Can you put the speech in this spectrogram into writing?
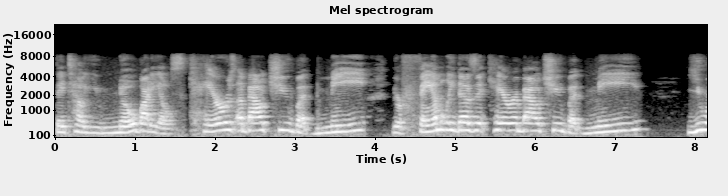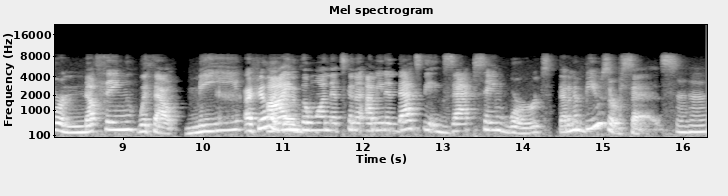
They tell you nobody else cares about you but me. Your family doesn't care about you but me. You are nothing without me. I feel like I'm the one that's gonna. I mean, and that's the exact same words that an abuser says. hmm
